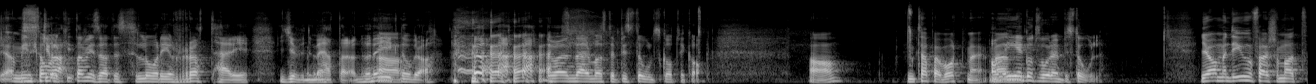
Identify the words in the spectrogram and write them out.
Ja, min tolk... Skrattar vi så att det slår i rött här i ljudmätaren. Men det gick Ja. nog bra. det var den närmaste pistolskott vi kom. Ja, nu tappar jag bort mig. Om Men... egot vore en pistol. Ja, men det är ungefär som att...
